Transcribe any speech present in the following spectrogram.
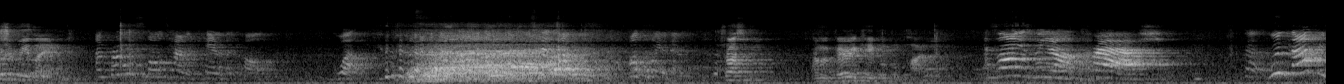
Where should we land? I'm from a small town in Canada called Guelph. I'll point it out. Trust me, I'm a very capable pilot. As long as we don't crash. Wouldn't that be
